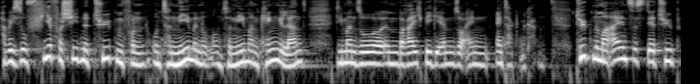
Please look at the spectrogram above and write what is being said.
habe ich so vier verschiedene Typen von Unternehmen und Unternehmern kennengelernt, die man so im Bereich BGM so ein, eintakten kann. Typ Nummer eins ist der Typ,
